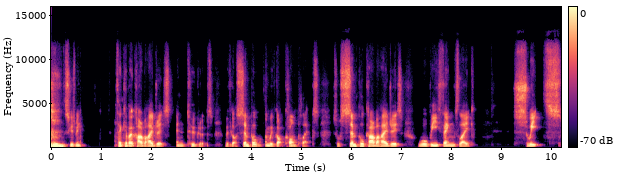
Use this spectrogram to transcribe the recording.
excuse me, think about carbohydrates in two groups. We've got simple and we've got complex. So, simple carbohydrates will be things like sweets,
